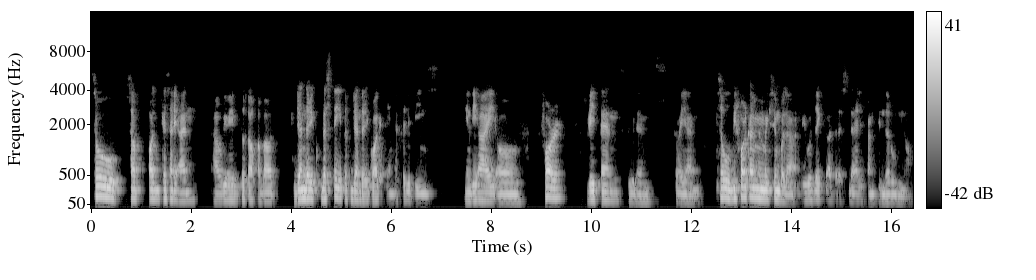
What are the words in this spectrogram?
So, sa Podcast Sarian, uh, we aim to talk about gender the state of gender equality in the Philippines in the eye of for grade 10 students. So, ayan. So, before kami magsimula, we would like to address the elephant in the room, no?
